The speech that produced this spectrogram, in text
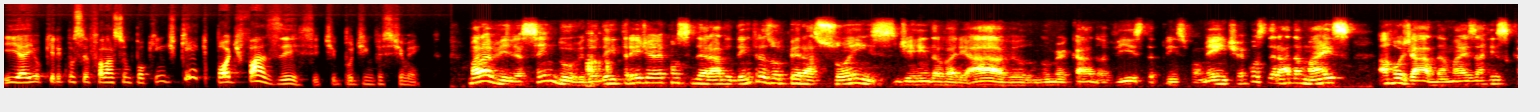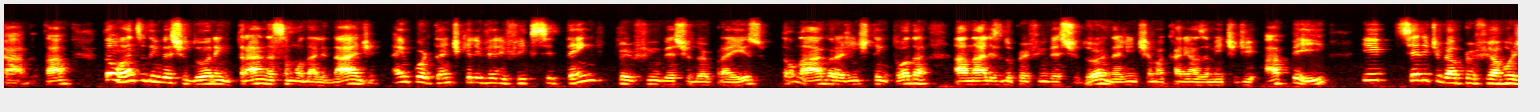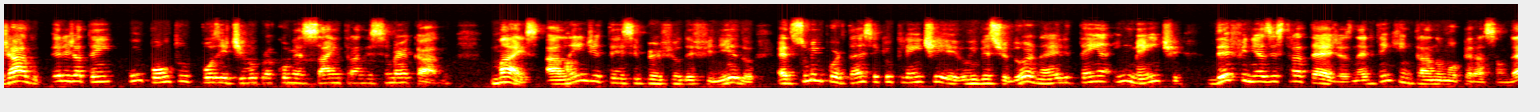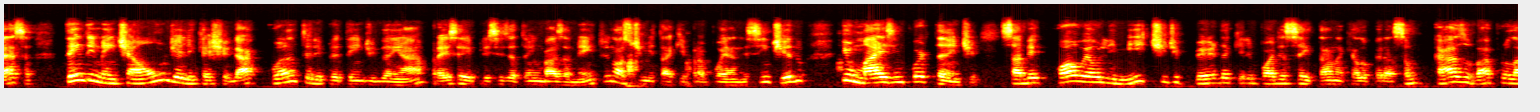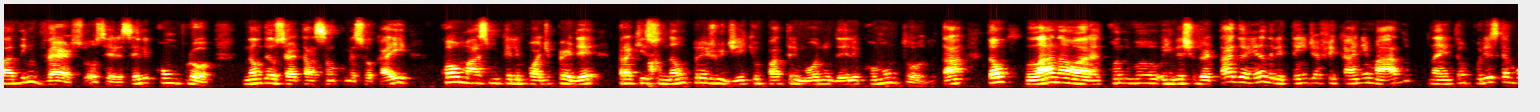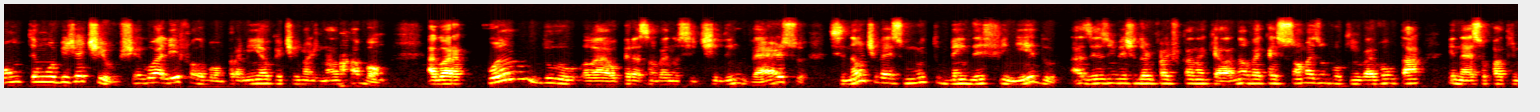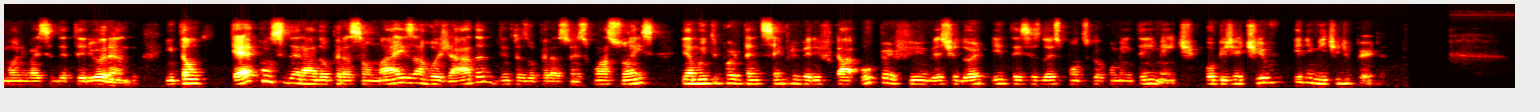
e aí eu queria que você falasse um pouquinho de quem é que pode fazer esse tipo de investimento. Maravilha, sem dúvida. O day trade é considerado dentre as operações de renda variável, no mercado à vista principalmente, é considerada mais arrojada, mais arriscada, tá? Então, antes do investidor entrar nessa modalidade, é importante que ele verifique se tem perfil investidor para isso. Então, na Ágora, a gente tem toda a análise do perfil investidor, né? a gente chama carinhosamente de API, e se ele tiver o perfil arrojado, ele já tem um ponto positivo para começar a entrar nesse mercado. Mas, além de ter esse perfil definido, é de suma importância que o cliente, o investidor, né, ele tenha em mente definir as estratégias, né? Ele tem que entrar numa operação dessa tendo em mente aonde ele quer chegar, quanto ele pretende ganhar, para isso ele precisa ter um embasamento, e nosso time está aqui para apoiar nesse sentido. E o mais importante, saber qual é o limite de perda que ele pode aceitar naquela operação, caso vá para o lado inverso. Ou seja, se ele comprou, não deu certo a ação, começou a cair, qual o máximo que ele pode perder para que isso não prejudique o patrimônio dele como um todo, tá? Então, lá na hora, quando o investidor está ganhando, ele tende a ficar animado, né? Então, por isso que é bom ter um objetivo. Chegou ali e falou, bom, para mim é o que eu tinha imaginado, tá bom. Agora, quando a operação vai no sentido inverso, se não tiver isso muito bem definido, às vezes o investidor pode ficar naquela, não, vai cair só mais um pouquinho, vai voltar, e nessa o patrimônio vai se deteriorando. Então, é considerada a operação mais arrojada dentre as operações com ações e é muito importante sempre verificar o perfil investidor e ter esses dois pontos que eu comentei em mente: objetivo e limite de perda.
